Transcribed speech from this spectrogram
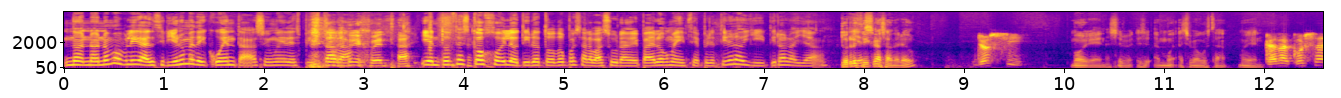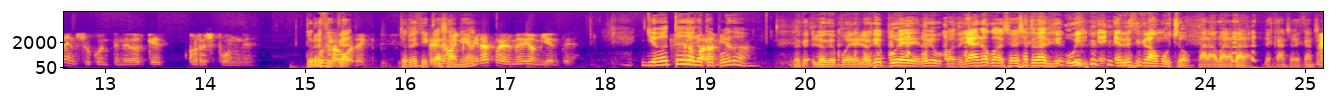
No, no, no me obliga, es decir, yo no me doy cuenta, soy muy despistada. No me doy cuenta. y entonces cojo y lo tiro todo pues a la basura. Mi padre luego me dice, pero tíralo allí, tíralo allá. ¿Tú reciclas. Andreu? Yo sí. Muy bien, así, me gusta. Muy bien. Cada cosa en su contenedor que corresponde. ¿Tú, Por recicla- favor, eh. ¿tú reciclas, Tenemos Ania? que mirar por el medio ambiente. Yo todo lo que puedo. Lo que, lo que puede, lo que puede, lo que, cuando ya no, cuando se ve saturado, dice, uy, he, he reciclado mucho. Para, para, para, descansa, descansa.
